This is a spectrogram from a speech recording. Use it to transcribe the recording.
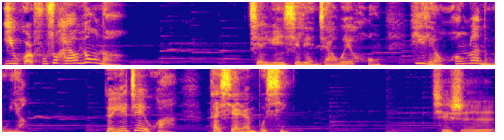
一会儿福叔还要用呢。”见云溪脸颊微红，一脸慌乱的模样，对于这话，他显然不信。其实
